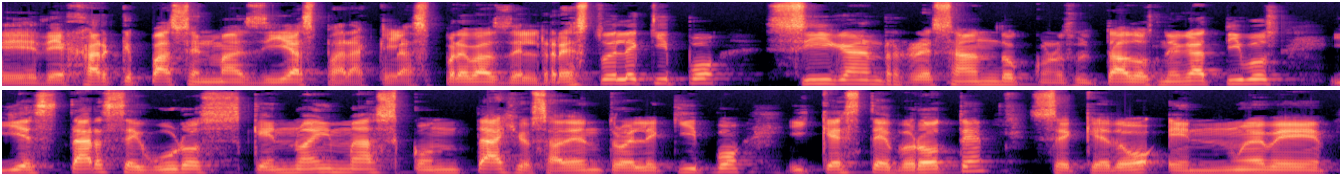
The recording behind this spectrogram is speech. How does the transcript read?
eh, dejar que pasen más días para que las pruebas del resto del equipo sigan regresando con resultados negativos y estar seguros que no hay más contagios adentro del equipo y que este brote se quedó en nueve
